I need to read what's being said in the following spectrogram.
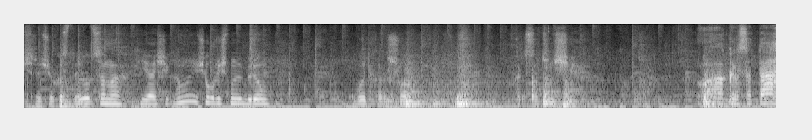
Червячок остается на ящиках. Ну ничего, вручную берем. Будет хорошо. Красотища. А, красота!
